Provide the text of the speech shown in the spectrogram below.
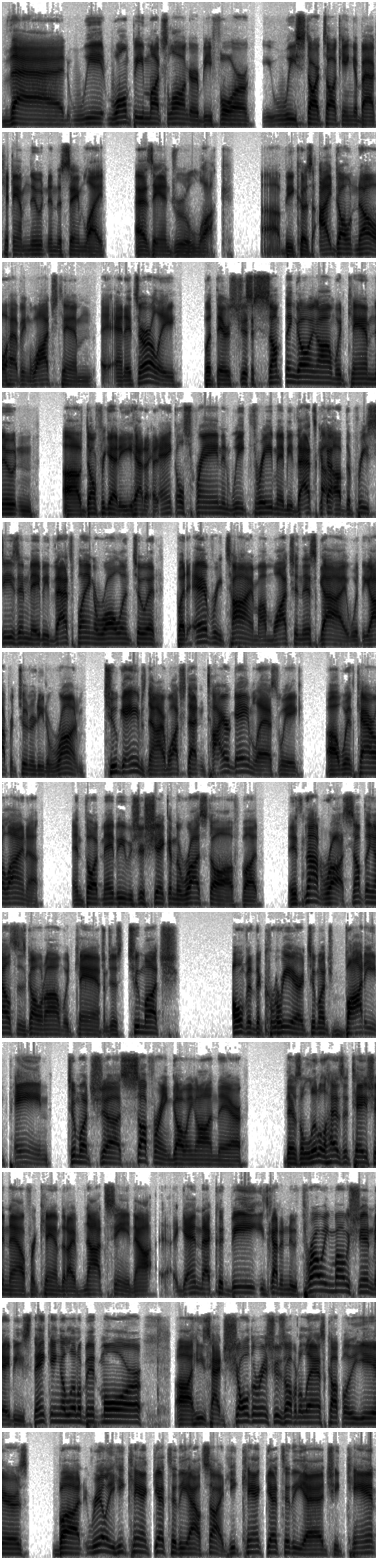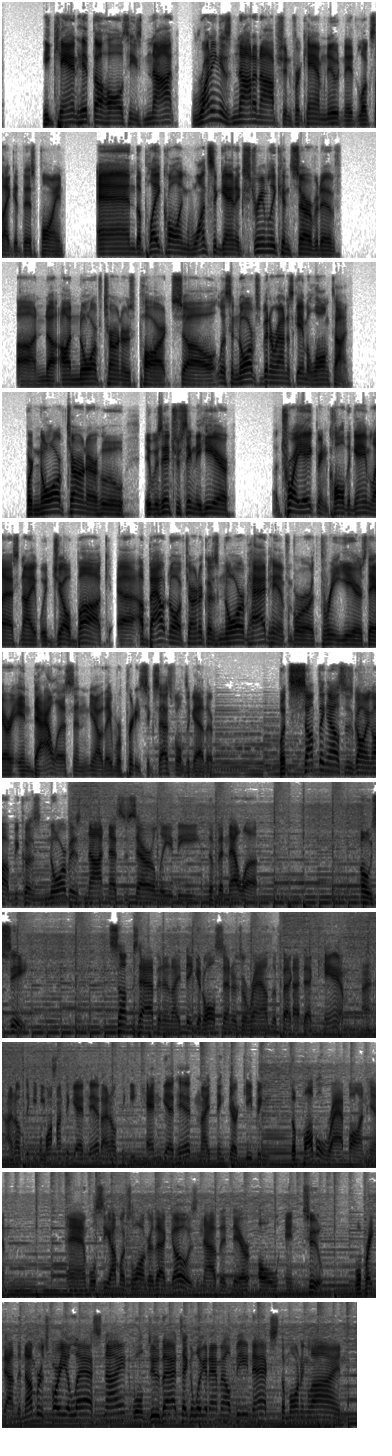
that we it won't be much longer before we start talking about Cam Newton in the same light as Andrew Luck. uh, because I don't know, having watched him, and it's early, but there's just something going on with Cam Newton. Uh, don't forget, he had an ankle sprain in week three. Maybe that's of the preseason. Maybe that's playing a role into it. But every time I'm watching this guy with the opportunity to run two games now, I watched that entire game last week uh, with Carolina and thought maybe he was just shaking the rust off, but it's not rust. Something else is going on with Cam. Just too much over the career, too much body pain, too much uh, suffering going on there. There's a little hesitation now for Cam that I've not seen. Now, again, that could be he's got a new throwing motion. Maybe he's thinking a little bit more. Uh, he's had shoulder issues over the last couple of years, but really, he can't get to the outside. He can't get to the edge. He can't. He can't hit the holes. He's not running is not an option for Cam Newton. It looks like at this point, and the play calling once again extremely conservative on uh, on Norv Turner's part. So listen, Norv's been around this game a long time. For Norv Turner, who it was interesting to hear uh, Troy Aikman called the game last night with Joe Buck uh, about Norv Turner because Norv had him for three years there in Dallas, and you know they were pretty successful together. But something else is going on because Norv is not necessarily the the vanilla OC something's happened, and I think it all centers around the fact that Cam, I, I don't think he wants to get hit. I don't think he can get hit, and I think they're keeping the bubble wrap on him. And we'll see how much longer that goes now that they're 0 and 2. We'll break down the numbers for you last night. We'll do that. Take a look at MLB next, the morning line.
